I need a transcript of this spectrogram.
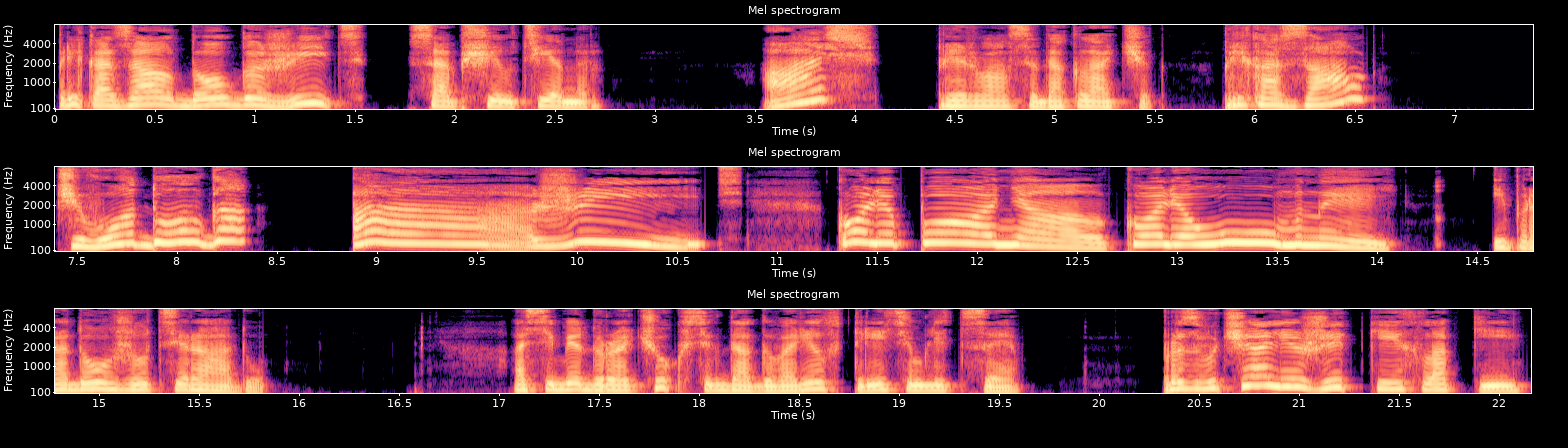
Приказал долго жить!» — сообщил тенор. «Ась?» — прервался докладчик. «Приказал? Чего долго? А, жить! Коля понял, Коля умный!» И продолжил тираду. О себе дурачок всегда говорил в третьем лице. Прозвучали жидкие хлопки.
